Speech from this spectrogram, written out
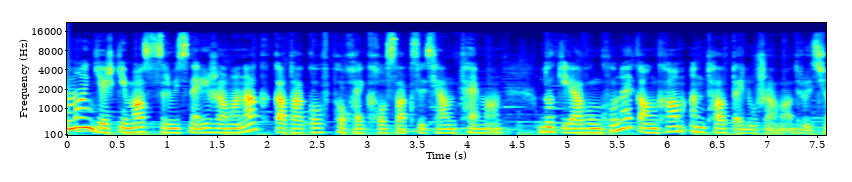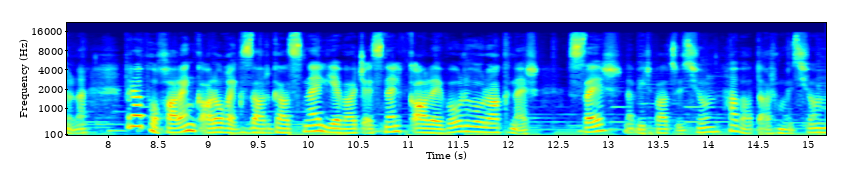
Նման երկիմաստ զրույցների ժամանակ կատակով փոխեք խոսակցության թեման։ Դուք իրավունք ունեք անգամ ընդհատելու ժամադրությունը։ Դրա փոխարեն կարող եք զարգացնել եւ աճեցնել կարևոր որակներ սեր, նվիրվածություն, հավատարմություն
